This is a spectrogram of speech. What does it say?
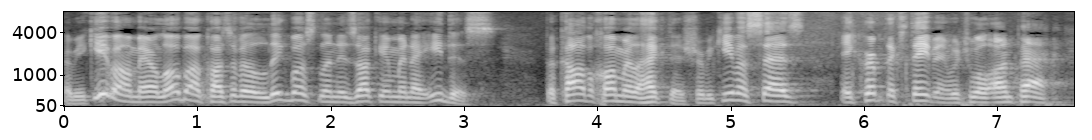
Rabbi Kiva, Omer Loba, Kasav Ligbos Lenizakim Menaidis. Rabbi Kiva says a cryptic statement, which we'll unpack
